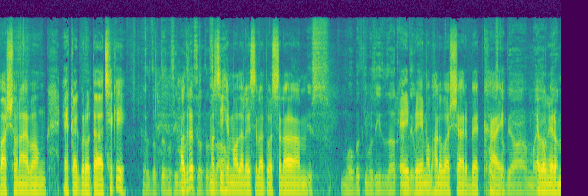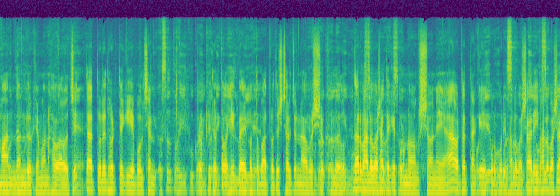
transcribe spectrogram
বাসনা এবং একাগ্রতা আছে কি? হজরত মসিহ মদ আলাইসালাম এই প্রেম ও ভালোবাসার ব্যাখ্যায় এবং এর মানদণ্ড কেমন হওয়া উচিত তা তুলে ধরতে গিয়ে বলছেন। প্রকৃত তহিদ বা একত্ববাদ প্রতিষ্ঠার জন্য আবশ্যক হলো তার ভালোবাসা থেকে পূর্ণ অংশ নেয়া অর্থাৎ তাকে পুরোপুরি ভালোবাসা আর এই ভালোবাসা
